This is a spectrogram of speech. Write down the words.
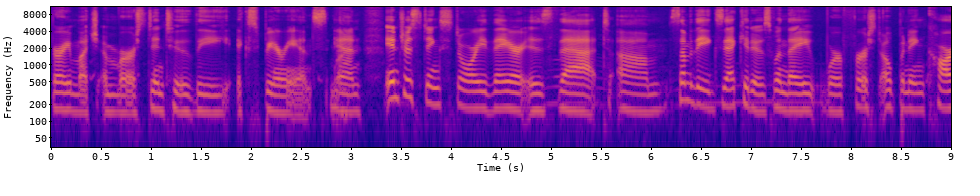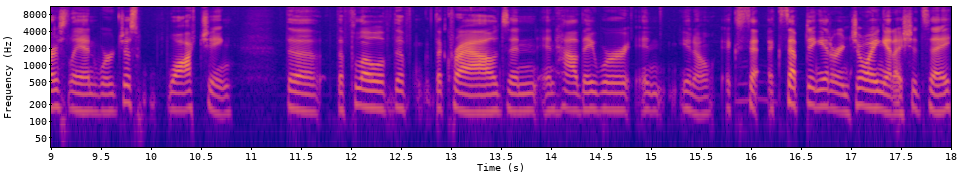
very much immersed into the experience. Right. And interesting story there is that um, some of the executives, when they were first opening Cars Land, were just watching the the flow of the the crowds and and how they were in you know accept, accepting it or enjoying it I should say.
